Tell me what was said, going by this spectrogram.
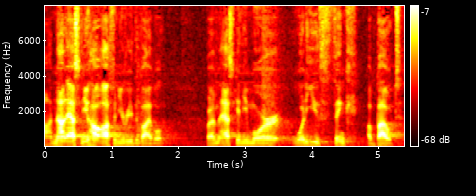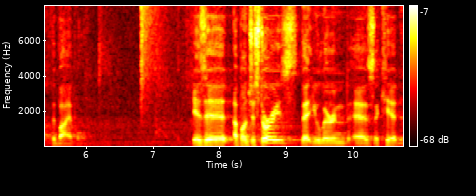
I'm not asking you how often you read the Bible, but I'm asking you more, what do you think about the Bible? Is it a bunch of stories that you learned as a kid?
